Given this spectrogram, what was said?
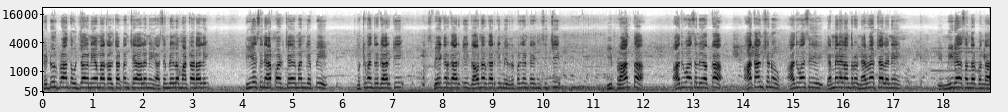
షెడ్యూల్ ప్రాంత ఉద్యోగ నియామకాల చట్టం చేయాలని అసెంబ్లీలో మాట్లాడాలి. టీఎస్సీని ఏర్పాటు చేయమని చెప్పి ముఖ్యమంత్రి గారికి స్పీకర్ గారికి గవర్నర్ గారికి మీరు రిప్రజెంటేషన్స్ ఇచ్చి ఈ ప్రాంత ఆదివాసుల యొక్క ఆకాంక్షను ఆదివాసీ ఎమ్మెల్యేలందరూ నెరవేర్చాలని ఈ మీడియా సందర్భంగా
